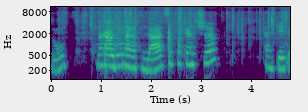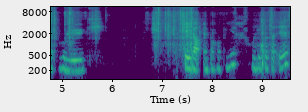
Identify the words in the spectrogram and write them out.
Zo. Dan gaan we door naar het laatste pakketje. En kijk even hoe leuk. Kijk dat in papier. Hoe leuk dat, dat is.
